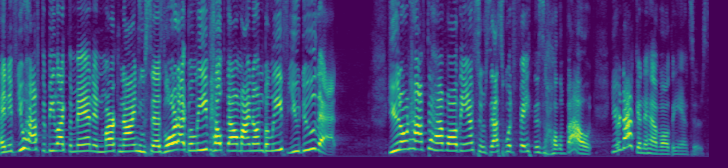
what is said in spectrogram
And if you have to be like the man in Mark 9 who says, Lord, I believe, help thou mine unbelief, you do that. You don't have to have all the answers. That's what faith is all about. You're not going to have all the answers.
